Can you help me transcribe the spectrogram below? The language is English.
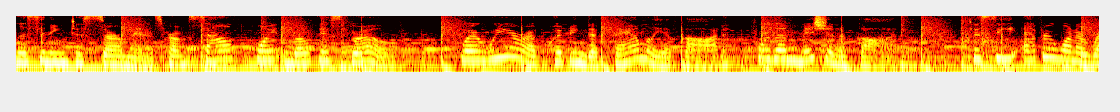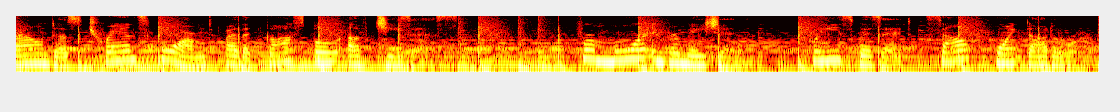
listening to sermons from South Point Locust Grove, where we are equipping the family of God for the mission of God to see everyone around us transformed by the gospel of Jesus. For more information, please visit southpoint.org.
